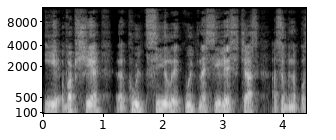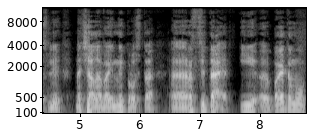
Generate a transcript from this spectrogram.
И вообще культ силы, культ насилия сейчас, особенно после начала войны, просто расцветает. И поэтому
